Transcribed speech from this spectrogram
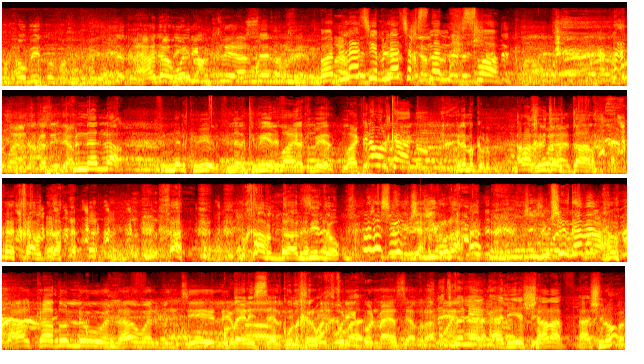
فرحوا بيك وفرحوا بيك هذا هو اللي قلت ليه بلاتي بلاتي خصنا نحصلوه. فنان لا فنان كبير فنان كبير فنان كبير. الله فين هو ال cadeau إلا ما راه خليته في الدار. خاف الدار. خاف الدار زيدو. علاش ما جيبوا راح. نمشيو دابا؟ الكادو الأول ها هو لبنتي اللي إلا يستاهل كل خير وحق الله. يكون معايا سي عبد الرحمن تقول لي لي الشرف. شنو؟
